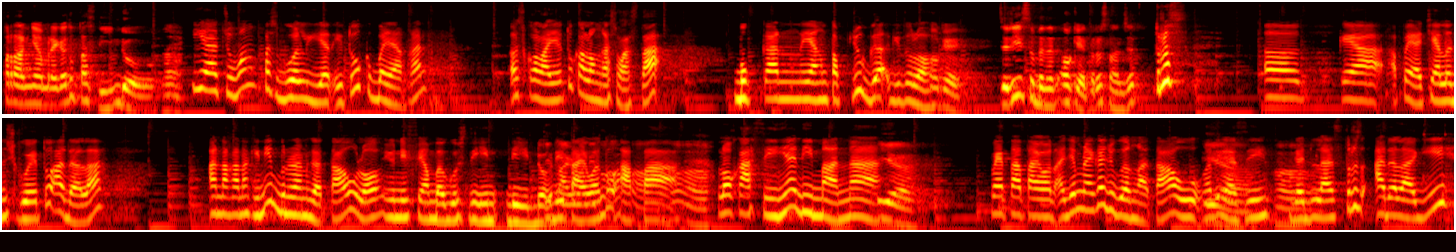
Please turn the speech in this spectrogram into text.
perannya mereka tuh pas di Indo. Ah, Iya, cuma pas gue lihat itu kebanyakan eh, sekolahnya tuh kalau nggak swasta bukan yang top juga gitu loh. Oke. Jadi sebenarnya oke terus lanjut. Terus eh, kayak apa ya challenge gue itu adalah anak-anak ini beneran nggak tahu loh unif yang bagus di di Indo di, Taiwan, itu tuh apa, Ah, lokasinya di mana, Iya. Peta Taiwan aja mereka juga nggak tahu, ngerti Iya, nggak sih? Nggak jelas. Terus ada lagi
